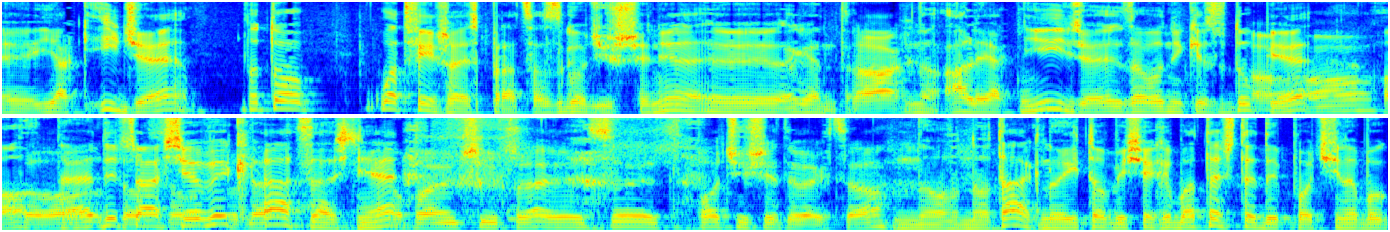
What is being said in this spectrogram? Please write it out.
y, jak idzie, no to łatwiejsza jest praca, zgodzisz się, nie? Y, Agenta. Tak. No, ale jak nie idzie, zawodnik jest w dupie, o, to- wtedy to trzeba się wykazać, nie? To powiem ci, poci się tyłek, co? No, no tak, no i tobie się chyba też wtedy poci, no bo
